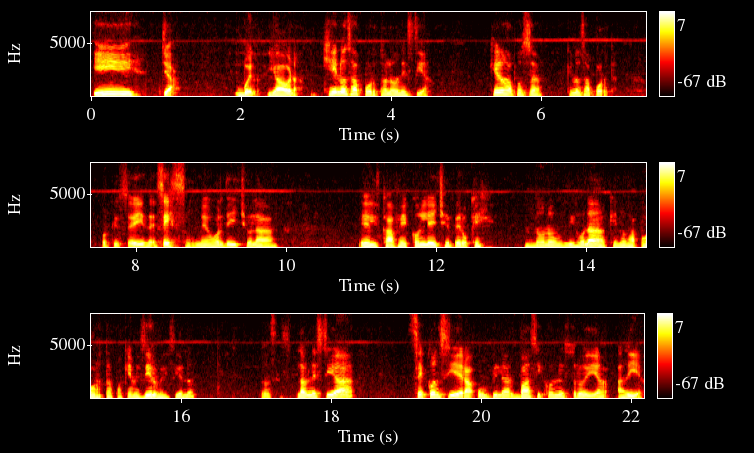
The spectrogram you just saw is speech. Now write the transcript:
Y ya. Bueno, y ahora, ¿qué nos aporta la honestidad? ¿Qué nos aporta? ¿Qué nos aporta? Porque usted dice, sí, es mejor dicho la, el café con leche, pero ¿qué? No nos dijo nada, ¿qué nos aporta? ¿Para qué me sirve? ¿Sí o no? Entonces, la honestidad se considera un pilar básico en nuestro día a día.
